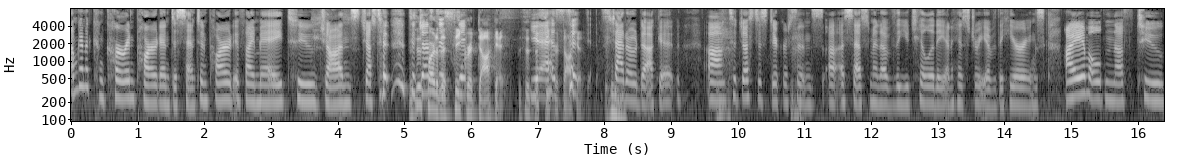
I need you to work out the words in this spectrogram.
I'm going to concur in part and dissent in part, if I may, to John's just to, this is part of the secret docket. This is yes, the secret docket, shadow docket. um, to Justice Dickerson's uh, assessment of the utility and history of the hearings. I am old enough to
